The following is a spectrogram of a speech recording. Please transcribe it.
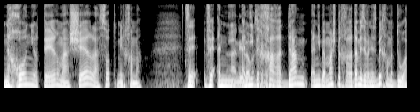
נכון יותר, מאשר לעשות מלחמה. זה, ואני אני אני, לא אני מסכים בחרדה, אני ממש בחרדה מזה, ואני אסביר לך מדוע.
